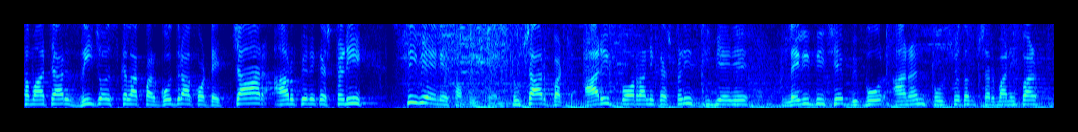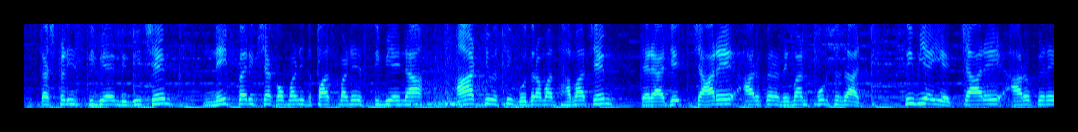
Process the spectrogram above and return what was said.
સમાચાર, ઝી ચોવીસ કલાક પર ગોધરા કોર્ટે ચાર આરોપીની કસ્ટડી સીબીઆઈને સોંપી છે. તુષાર ભટ્ટ, આરીફ વોરાની કસ્ટડી સીબીઆઈને લઈ લીધી છે. વિભોર આનંદ, પુરુષોત્તમ શર્માની પણ કસ્ટડી સીબીઆઈ લીધી છે. નીટ પરીક્ષા કૌભાંડની તપાસ માટે સીબીઆઈના આઠ દિવસથી ગોધરામાં ધામા છે. ત્યારે આજે ચારે આરોપીઓના રિમાન્ડ પૂર્ણ થતાં જ સીબીઆઈએ ચારે આરોપીઓને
